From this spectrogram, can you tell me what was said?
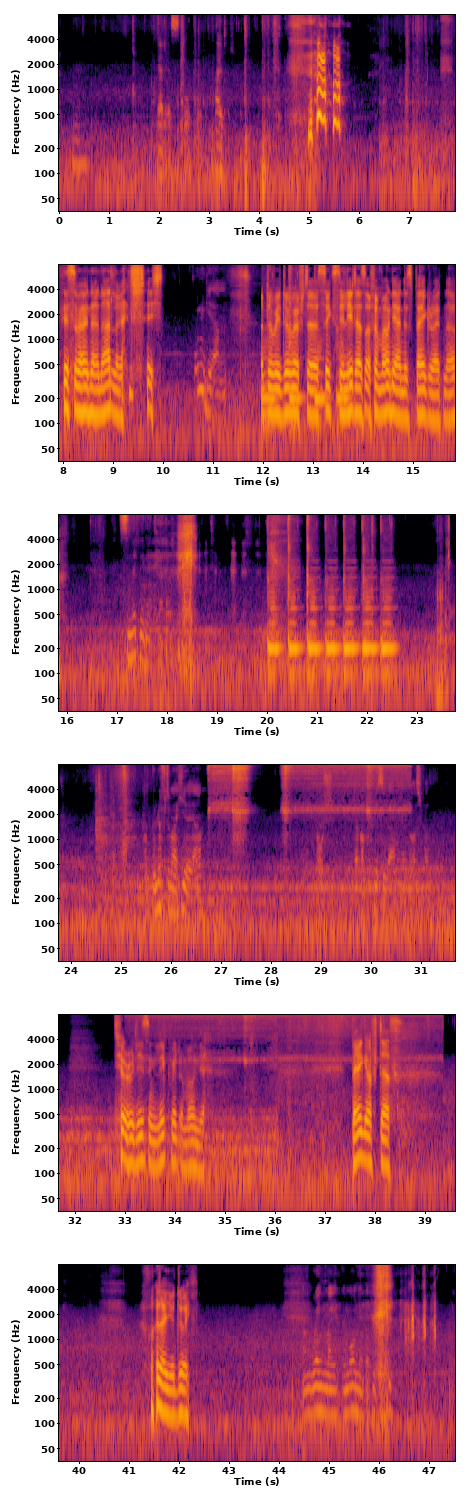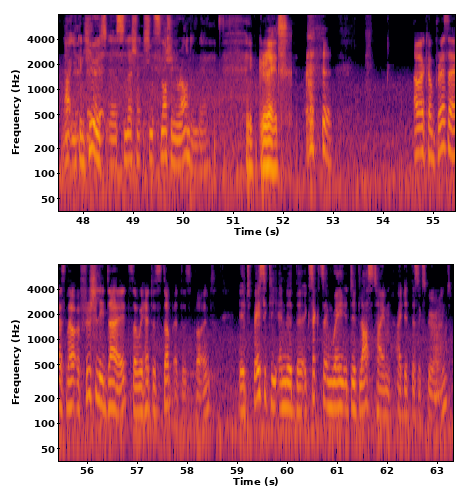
Ja, der ist tot. Alter. Willst du mal in der Nadel reinstechen? Ungern. What do we do with the 60 liters of ammonia in this bag right now? Sniffing it. Und belüfte mal hier, ja. Oh shit, da kommt flüssiger Ammonia raus. You're releasing liquid ammonia. Bag of death. What are you doing? I'm weighing my ammonia. But you can- now you can hear it uh, sloshing, sloshing around in there. Great. Our compressor has now officially died, so we had to stop at this point. It basically ended the exact same way it did last time I did this experiment.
